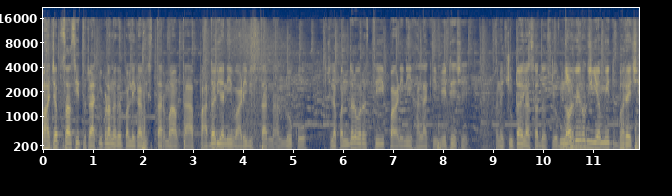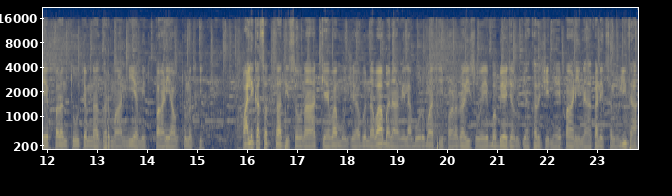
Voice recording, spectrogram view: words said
ભાજપ શાસિત રાજપીપળા નગરપાલિકા વિસ્તારમાં આવતા પાદરિયાની વાડી વિસ્તારના લોકો છેલ્લા પંદર વર્ષથી પાણીની હાલાકી વેઠે છે. અને ચૂંટાયેલા સદસ્યો નળવેરો નિયમિત ભરે છે પરંતુ તેમના ઘરમાં નિયમિત પાણી આવતું નથી. પાલિકા સત્તાધીશોના કહેવા મુજબ નવા બનાવેલા બોરમાંથી પણ રહીશોએ બબે હજાર રૂપિયા ખર્ચીને પાણીના કનેક્શનો લીધા.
